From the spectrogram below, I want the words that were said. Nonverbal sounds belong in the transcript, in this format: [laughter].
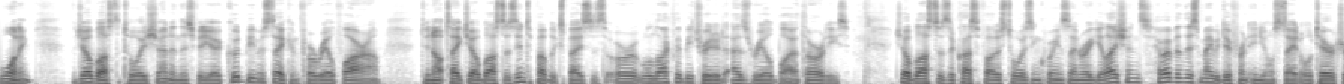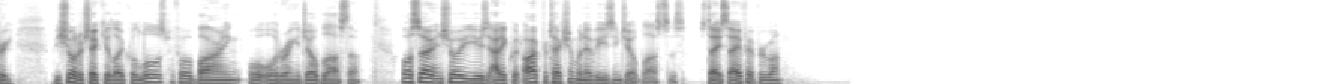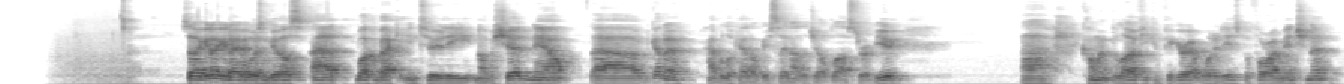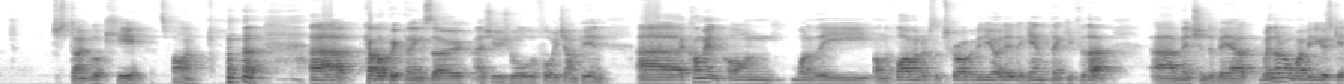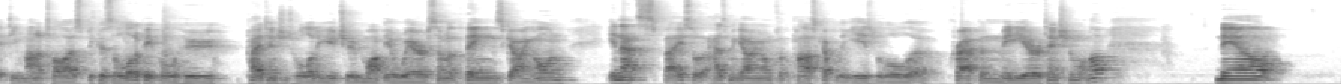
Warning, the Gel Blaster toy shown in this video could be mistaken for a real firearm. Do not take gel blasters into public spaces or it will likely be treated as real by authorities. Gel blasters are classified as toys in Queensland regulations, however this may be different in your state or territory. Be sure to check your local laws before buying or ordering a gel blaster. Also, ensure you use adequate eye protection whenever using gel blasters. Stay safe everyone. So, g'day, g'day, boys and girls. Uh, welcome back into the Novice Shed. Now, uh, we're going to have a look at obviously another Gel Blaster review. Uh, comment below if you can figure out what it is before I mention it. Just don't look here, it's fine. A [laughs] uh, couple of quick things though, as usual, before we jump in. Uh, comment on one of the on the 500 subscriber video I did. Again, thank you for that. Uh, mentioned about whether or not my videos get demonetized because a lot of people who pay attention to a lot of YouTube might be aware of some of the things going on in that space or that has been going on for the past couple of years with all the crap and media attention and whatnot. Now,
